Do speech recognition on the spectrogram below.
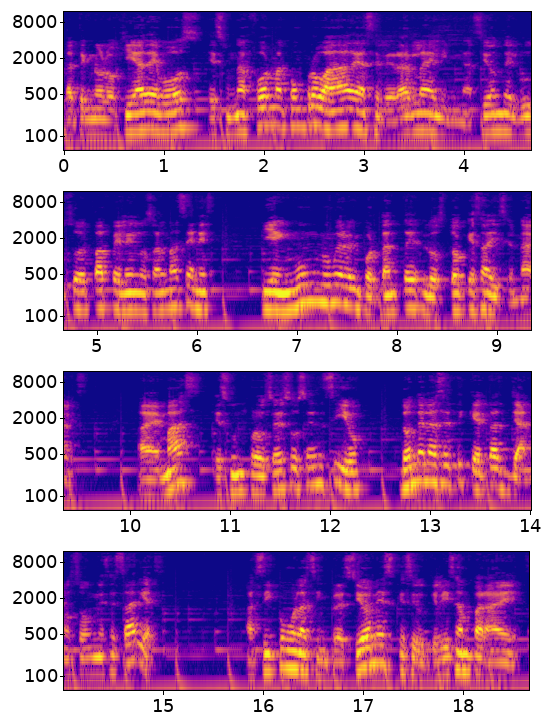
La tecnología de voz es una forma comprobada de acelerar la eliminación del uso de papel en los almacenes y en un número importante los toques adicionales. Además, es un proceso sencillo donde las etiquetas ya no son necesarias así como las impresiones que se utilizan para ellas.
